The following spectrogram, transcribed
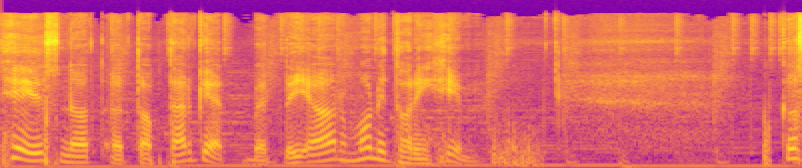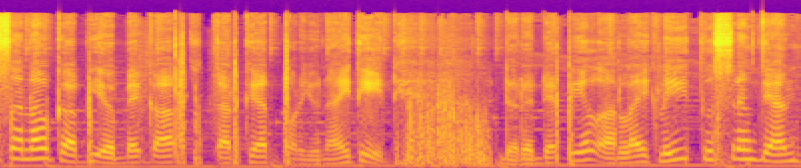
He is not a top target, but they are monitoring him. Kossounou could be a backup target for United. The Red Devils are likely to strengthen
